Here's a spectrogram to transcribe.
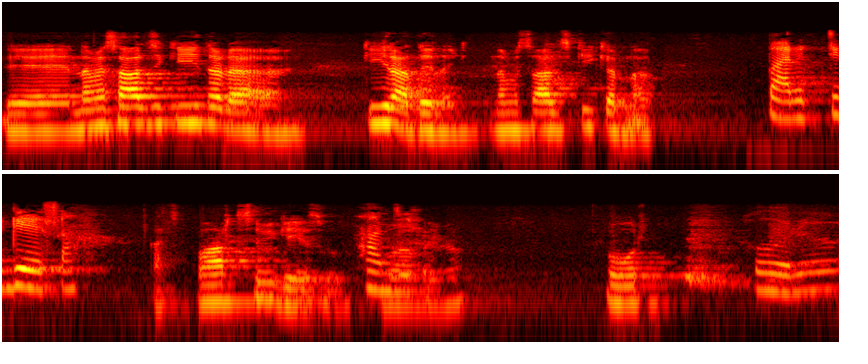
ਤੇ ਨਵੇਂ ਸਾਲ 'ਚ ਕੀ ਤੁਹਾਡਾ ਕੀ ਇਰਾਦੇ ਨੇ? ਨਵੇਂ ਸਾਲ 'ਚ ਕੀ ਕਰਨਾ? ਪਾਰਕ 'ਚ ਗਏ ਸਾਂ। ਅੱਛਾ ਪਾਰਕ 'ਚ ਵੀ ਗਏ ਸੋ। ਹਾਂਜੀ। ਵਾਹ ਬਈ ਵਾਹ। ਹੋਰ? ਹੋਰ?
